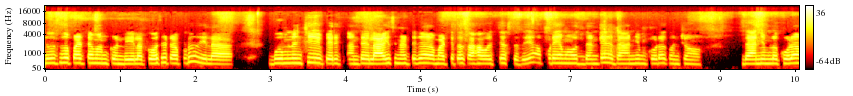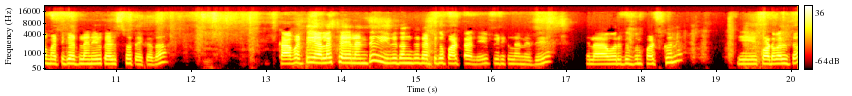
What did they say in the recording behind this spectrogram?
లూజ్గా పట్టామనుకోండి ఇలా కోసేటప్పుడు ఇలా భూమి నుంచి పెరిగి అంటే లాగేసినట్టుగా మట్టితో సహా వచ్చేస్తది. అప్పుడు ఏమవుద్దంటే ధాన్యం కూడా కొంచెం ధాన్యంలో కూడా మట్టి గడ్డలు అనేవి కలిసిపోతాయి కదా. కాబట్టి ఎలా చేయాలంటే ఈ విధంగా గట్టిగా పట్టాలి పిడికలు అనేది. ఇలా వరి దుబ్బును పట్టుకొని ఈ కొడవలతో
